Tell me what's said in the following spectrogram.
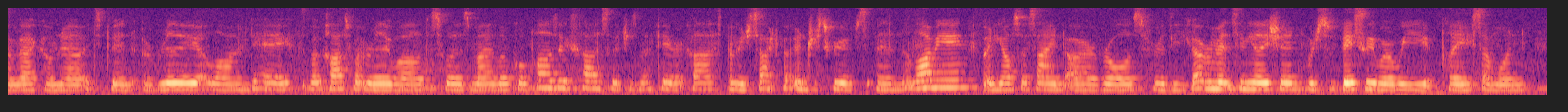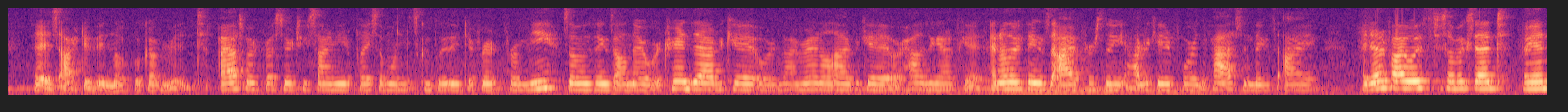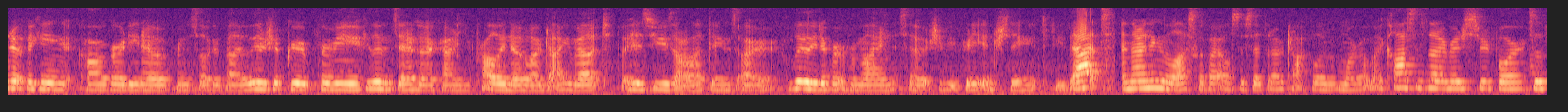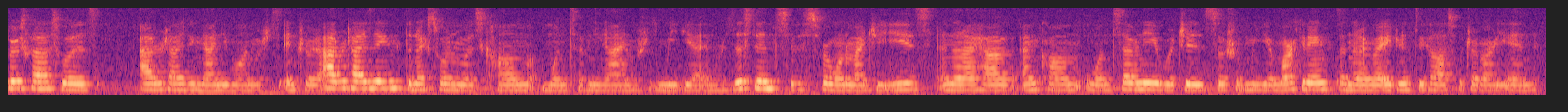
I'm back home now. It's been a really long day, but class went really well. This was my local politics class, which is my favorite class. And we just talked about interest groups and lobbying. And he also assigned our roles for the government simulation, which is basically where we play someone that is active in local government. I asked my professor to assign me to play someone that's completely different from me. Some of the things on there were transit advocate or environmental advocate or housing advocate and other things that I personally advocated for in the past and things I identify with to some extent. I ended up picking Carl Guardino from the Silicon Valley Leadership Group. For me, if you live in Santa Clara County, you probably know who I'm talking about, but his views on a lot of things are completely different from mine, so it should be pretty interesting to do that. And then I think in the last clip I also said that I would talk a little bit more about my classes that I registered for. So the first class was Advertising 91, which is Intro to Advertising. The next one was Com 179, which is Media and Resistance. This is for one of my GEs. And then I have MCOM 170, which is Social Media Marketing. And then I have my agency class, which I'm already in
